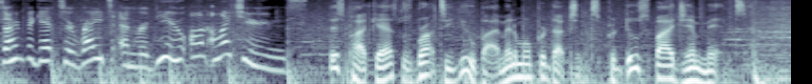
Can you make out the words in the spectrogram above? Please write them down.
Don't forget to rate and review on iTunes. This podcast was brought to you by Minimal Productions, produced by Jim Mintz.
